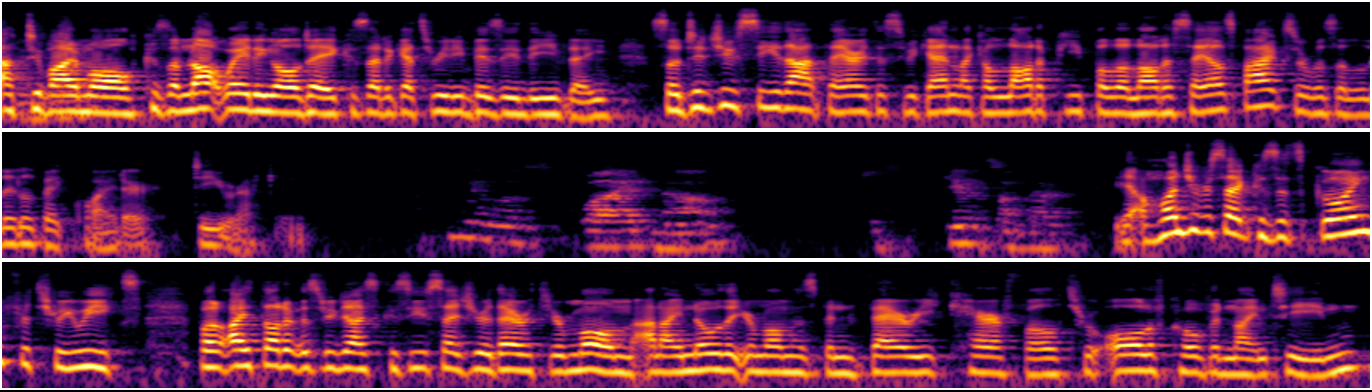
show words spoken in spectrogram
at mm-hmm. Dubai Mall because I'm not waiting all day because then it gets really busy in the evening. So did you see that there this weekend? Like a lot of people, a lot of sales bags, or was it a little bit quieter? Do you reckon? I think it was quiet now. Just give it some time. Yeah, 100% because it's going for three weeks. But I thought it was really nice because you said you're there with your mum, and I know that your mum has been very careful through all of COVID 19,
